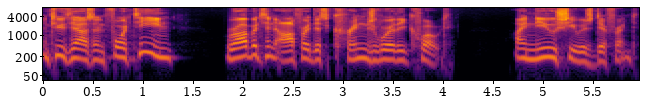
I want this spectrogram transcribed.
in 2014, Robertson offered this cringeworthy quote I knew she was different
